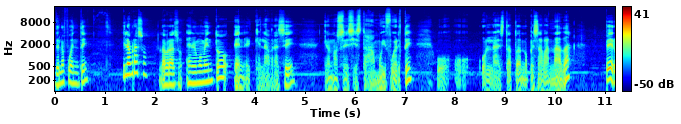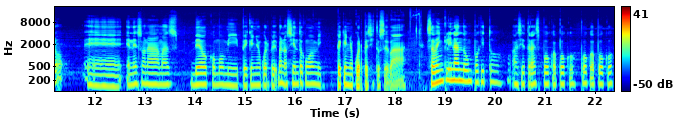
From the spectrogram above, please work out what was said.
de la fuente y la abrazo, la abrazo. En el momento en el que la abracé, yo no sé si estaba muy fuerte o, o, la estatua no pesaba nada, pero eh, en eso nada más veo como mi pequeño cuerpo, bueno, siento como mi pequeño cuerpecito se va, se va inclinando un poquito hacia atrás, poco a poco, poco a poco,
